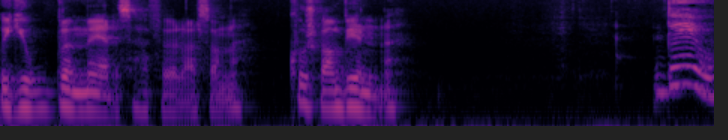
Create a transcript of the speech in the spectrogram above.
og jobbe med disse her følelsene. Hvor skal han begynne? det er jo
